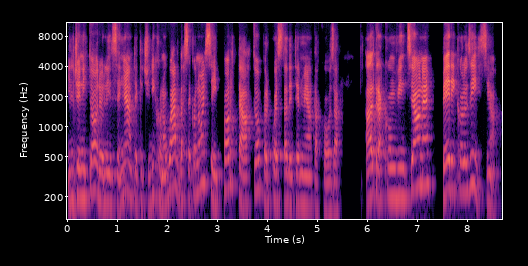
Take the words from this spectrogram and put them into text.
il genitore o l'insegnante che ci dicono guarda, secondo me sei portato per questa determinata cosa. Altra convinzione pericolosissima.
